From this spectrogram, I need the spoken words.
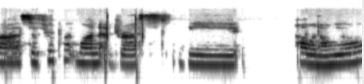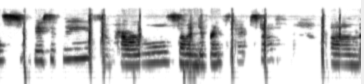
Uh, so 3.1 addressed the polynomials, basically, so power rules, sum and difference type stuff. Um,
